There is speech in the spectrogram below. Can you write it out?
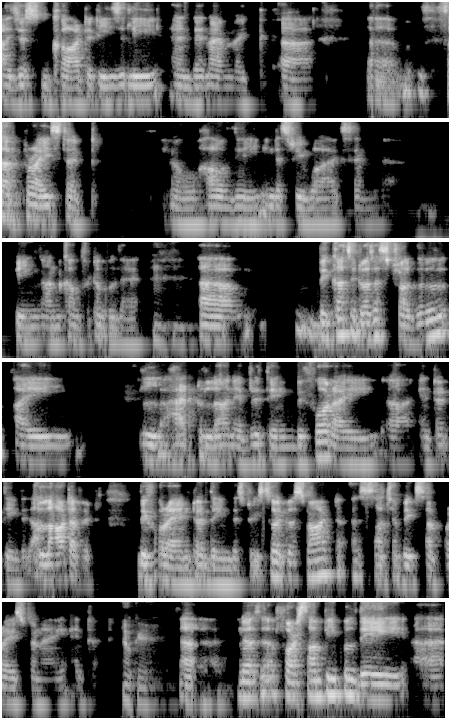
I just got it easily and then I'm like uh, um surprised at you know how the industry works and uh, being uncomfortable there. Mhm. Um, because it was a struggle, I had to learn everything before I uh, entered the industry, a lot of it before I entered the industry. So it was not uh, such a big surprise when I entered. Okay. Uh, no, for some people, they uh,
